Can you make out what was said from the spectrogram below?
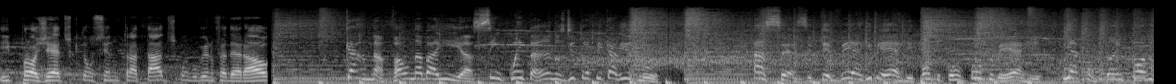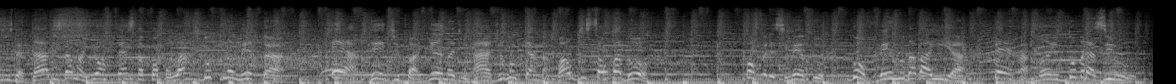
e projetos que estão sendo tratados com o governo federal. Carnaval na Bahia, 50 anos de tropicalismo. Acesse tvrbr.com.br e acompanhe todos os detalhes da maior festa popular do planeta. É a Rede Baiana de Rádio no Carnaval de Salvador. Oferecimento Governo da Bahia, Terra Mãe do Brasil.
